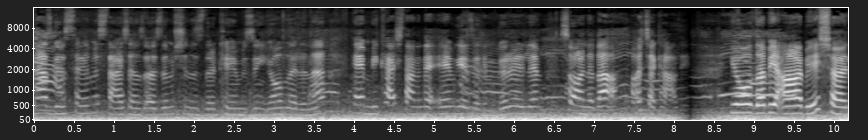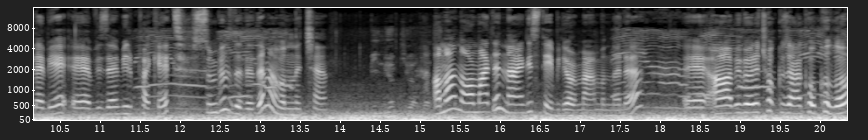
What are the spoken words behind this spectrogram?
biraz gösterelim isterseniz. Özlemişsinizdir köyümüzün yollarını. Hem birkaç tane de ev gezelim, görelim. Sonra da hoşça kal. diyelim. Yolda bir abi şöyle bir e, bize bir paket sümbül dedi değil mi bunun için? Bilmiyorum ki ben. Ama normalde nergis diye biliyorum ben bunları. Ee, abi böyle çok güzel kokulu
